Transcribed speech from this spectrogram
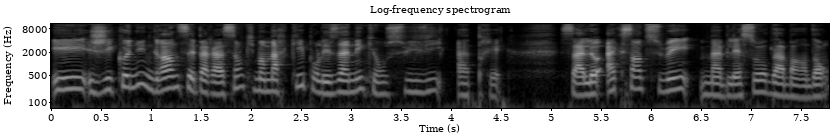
et j'ai connu une grande séparation qui m'a marquée pour les années qui ont suivi après. Ça a accentué ma blessure d'abandon.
